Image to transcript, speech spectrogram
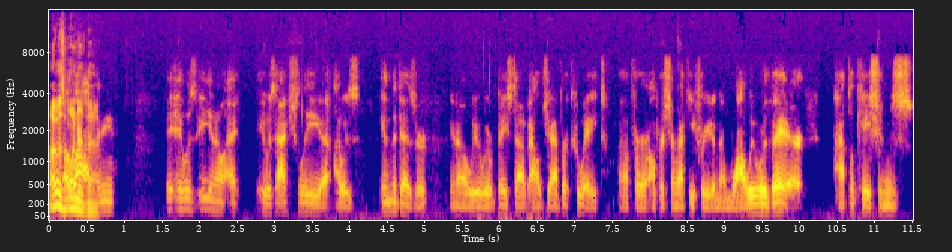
always a wondered lot. that. I mean, it, it, was, you know, I, it was actually, uh, I was in the desert. You know, we, we were based out of Al Jaber, Kuwait uh, for Operation Iraqi Freedom. And while we were there, applications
